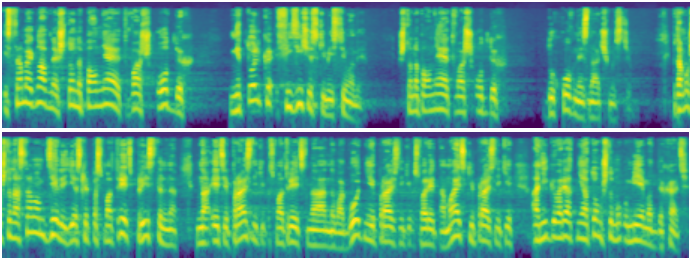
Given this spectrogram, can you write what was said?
И самое главное, что наполняет ваш отдых – не только физическими силами, что наполняет ваш отдых духовной значимостью. Потому что на самом деле, если посмотреть пристально на эти праздники, посмотреть на новогодние праздники, посмотреть на майские праздники, они говорят не о том, что мы умеем отдыхать.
